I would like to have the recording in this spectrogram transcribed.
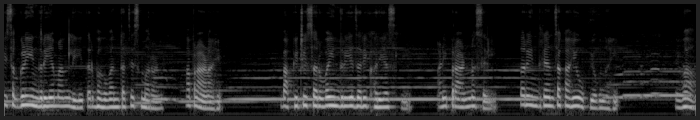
ही सगळी इंद्रिय मानली तर भगवंताचे स्मरण हा प्राण आहे. बाकीची सर्व इंद्रिये जरी खरी असली आणि प्राण नसेल तर इंद्रियांचा काही उपयोग नाही. तेव्हा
